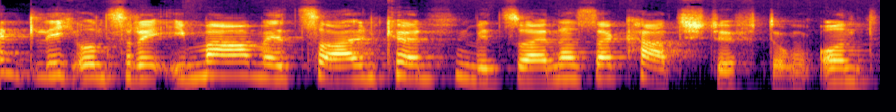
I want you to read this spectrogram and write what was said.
endlich unsere Imame zahlen könnten mit so einer Sakat-Stiftung. Und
